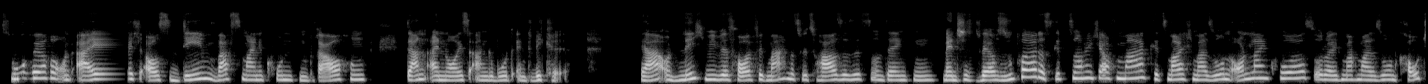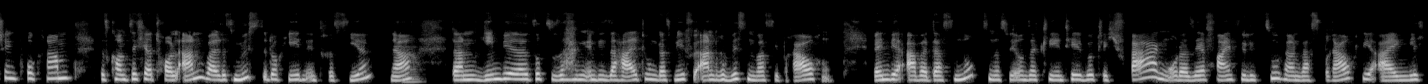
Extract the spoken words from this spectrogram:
zuhöre und eigentlich aus dem, was meine Kunden brauchen, dann ein neues Angebot entwickle. Ja, und nicht, wie wir es häufig machen, dass wir zu Hause sitzen und denken, Mensch, das wäre super, das gibt es noch nicht auf dem Markt. Jetzt mache ich mal so einen Online-Kurs oder ich mache mal so ein Coaching-Programm. Das kommt sicher toll an, weil das müsste doch jeden interessieren. Ja? ja? Dann gehen wir sozusagen in diese Haltung, dass wir für andere wissen, was sie brauchen. Wenn wir aber das nutzen, dass wir unser Klientel wirklich fragen oder sehr feinfühlig zuhören, was braucht ihr eigentlich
